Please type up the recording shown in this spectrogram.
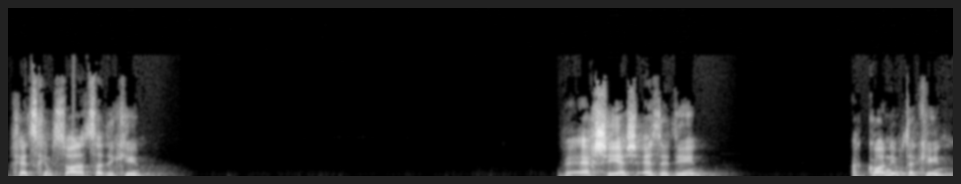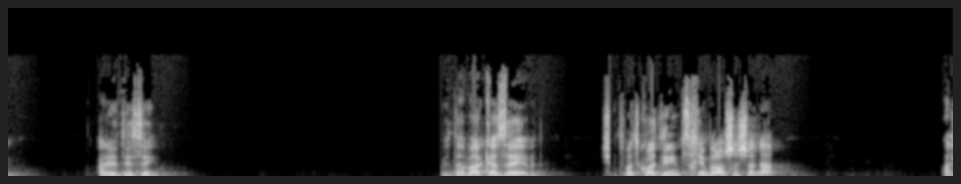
לכן צריכים לנסוע לצדיקים. ואיך שיש איזה דין, הכל נמתקין על ידי זה. ודבר כזה, שהתמתקו הדינים, צריכים בראש השנה. על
